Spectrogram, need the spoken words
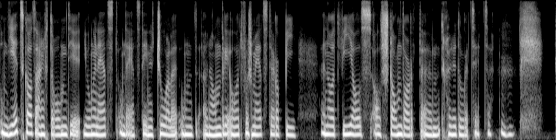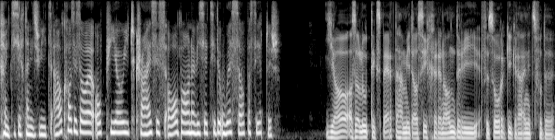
und jetzt geht es eigentlich darum, die jungen Ärzte und Ärztinnen zu schulen und eine andere Art von Schmerztherapie eine Art wie als, als Standard ähm, können durchzusetzen. Mhm. Könnte sich dann in der Schweiz auch quasi so eine Opioid-Crisis anbahnen, wie es jetzt in den USA passiert ist? Ja, also laut Experten haben wir da sicher eine andere Versorgung, rein jetzt von der,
